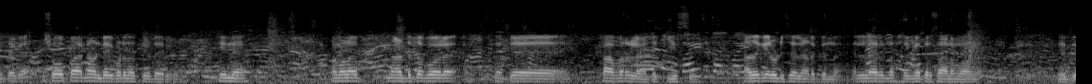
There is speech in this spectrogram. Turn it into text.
ഇതൊക്കെ ഷോപ്പാരുടെ വണ്ടി ഇവിടെ നിർത്തിയിട്ടായിരിക്കും. പിന്നെ നമ്മളെ നാട്ടിലത്തെ പോലെ മറ്റേ കവറല്ല മറ്റേ കീസ് അതൊക്കെ ഓടിച്ചാൽ നടക്കുന്നത് എല്ലാവരും ഇങ്ങനത്തെ സാധനം വാങ്ങും ഇത്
